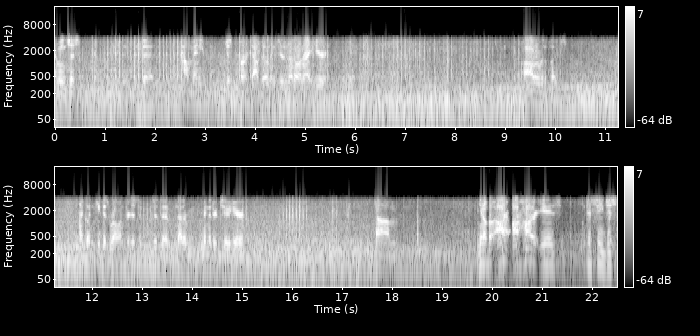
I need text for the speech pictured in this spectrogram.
I mean, just the, the how many just burnt out buildings. There's another one right here, all over the place. I and keep this rolling for just a, just another minute or two here. Um, you know, but our our heart is to see just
